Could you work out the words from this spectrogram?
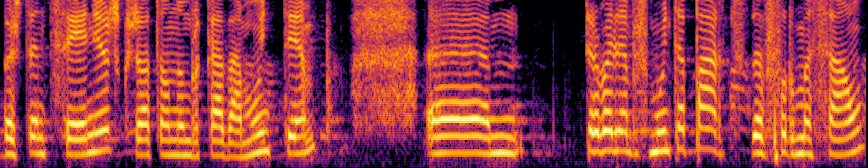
bastante séniores que já estão no mercado há muito tempo. Trabalhamos muita parte da formação,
